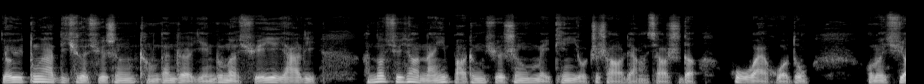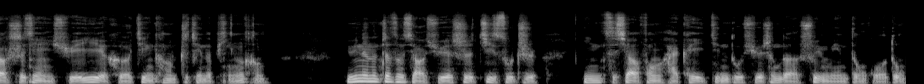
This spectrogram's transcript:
由于东亚地区的学生承担着严重的学业压力，很多学校难以保证学生每天有至少两小时的户外活动。我们需要实现学业和健康之间的平衡。云南的这所小学是寄宿制，因此校方还可以监督学生的睡眠等活动。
